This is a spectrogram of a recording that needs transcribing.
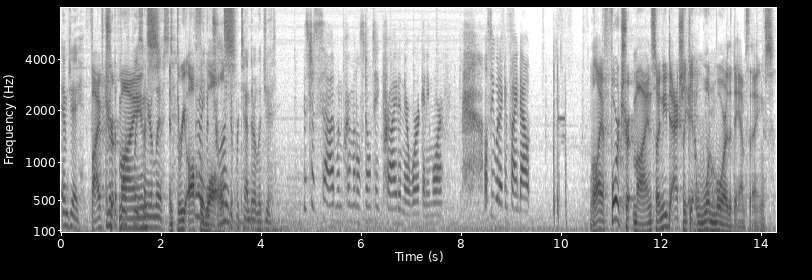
MJ. Five I'm trip fourth place on your mines list. and three off They're the not even walls. trying to pretend they're legit. It's just sad when criminals don't take pride in their work anymore. I'll see what I can find out. Well, I have four trip mines, so I need to actually get one more of the damn things.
